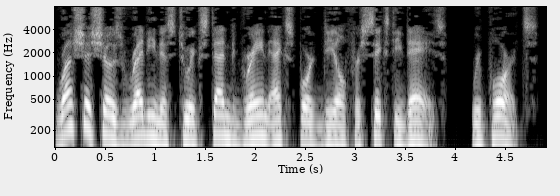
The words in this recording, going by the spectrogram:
Russia shows readiness to extend grain export deal for 60 days, reports.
